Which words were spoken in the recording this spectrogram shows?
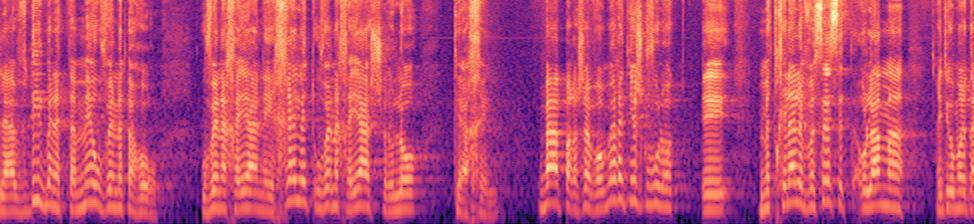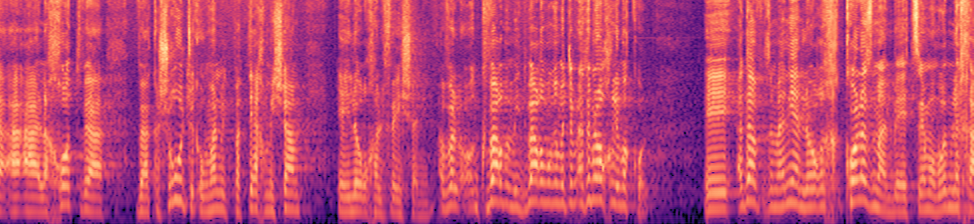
להבדיל בין הטמא ובין הטהור, ובין החיה הנאכלת ובין החיה אשר לא תאכל. באה הפרשה ואומרת, יש גבולות. אה, מתחילה לבסס את עולם, ה, הייתי אומרת, ההלכות וה, והכשרות, שכמובן מתפתח משם אה, לאורך אלפי שנים. אבל כבר במדבר אומרים, אתם, אתם לא אוכלים הכל. אה, אגב, זה מעניין, לאורך כל הזמן בעצם אומרים לך,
